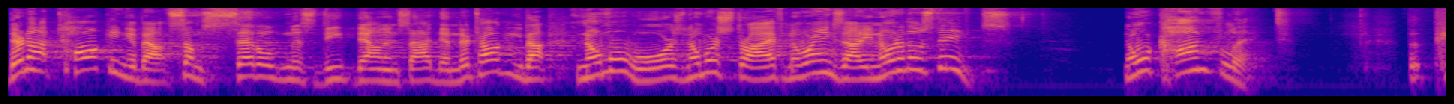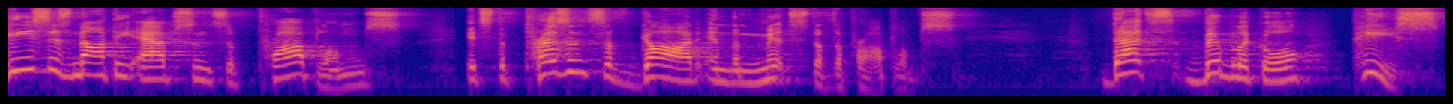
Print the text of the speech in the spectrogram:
they're not talking about some settledness deep down inside them. They're talking about no more wars, no more strife, no more anxiety, none of those things, no more conflict. But peace is not the absence of problems, it's the presence of God in the midst of the problems. That's biblical peace.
